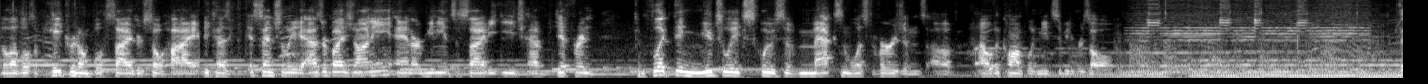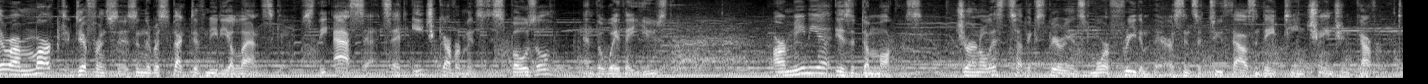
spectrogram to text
The levels of hatred on both sides are so high because essentially Azerbaijani and Armenian society each have different conflicting, mutually exclusive, maximalist versions of how the conflict needs to be resolved. There are marked differences in the respective media landscapes, the assets at each government's disposal, and the way they use them. Armenia is a democracy. Journalists have experienced more freedom there since a 2018 change in government.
